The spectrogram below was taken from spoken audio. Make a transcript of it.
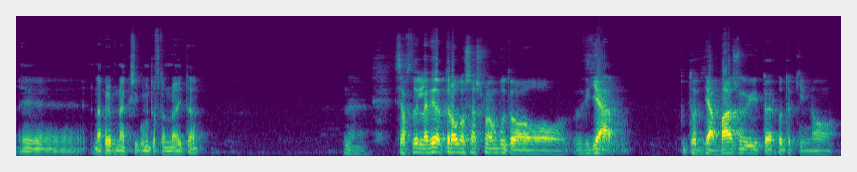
ε, να πρέπει να εξηγούμε το αυτονόητα. Ναι. Σε αυτό δηλαδή ο τρόπος που το, δια, που το διαβάζουν το έργο το κοινό;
